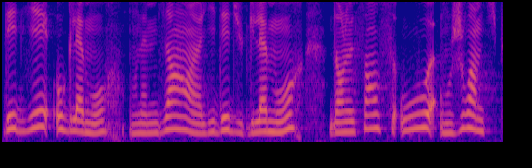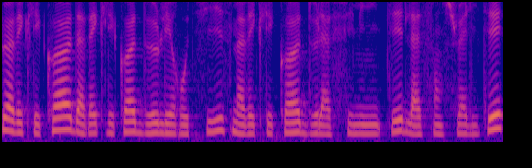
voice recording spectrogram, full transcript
dédié au glamour. On aime bien euh, l'idée du glamour dans le sens où on joue un petit peu avec les codes, avec les codes de l'érotisme, avec les codes de la féminité, de la sensualité,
